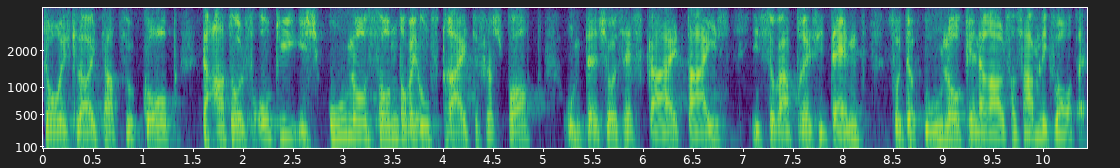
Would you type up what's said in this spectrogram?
Doris Leuthard zu GOB, der Adolf Ogi ist UNO-Sonderbeauftragter für Sport und der Joseph Theiss ist sogar Präsident von der UNO-Generalversammlung geworden.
